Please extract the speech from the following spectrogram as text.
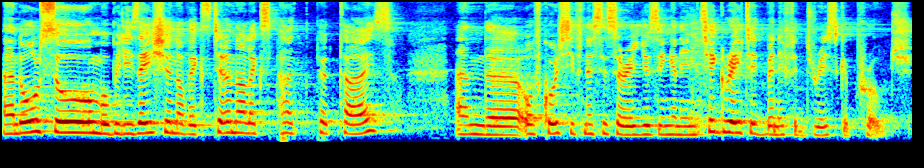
and also mobilization of external expertise, and uh, of course, if necessary, using an integrated benefit risk approach.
